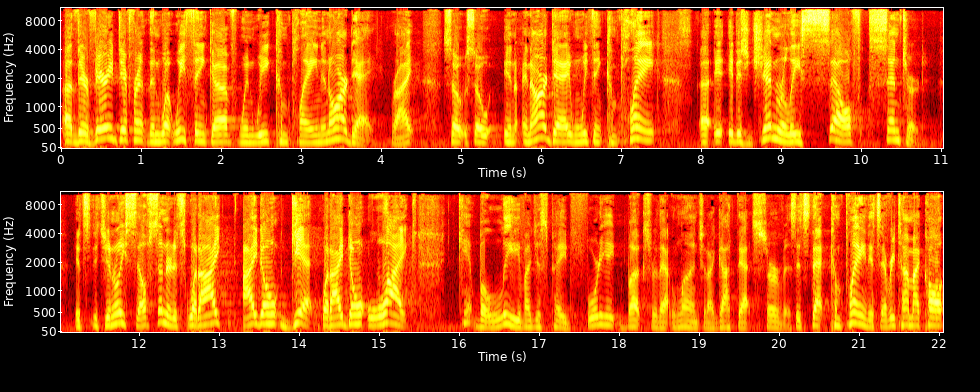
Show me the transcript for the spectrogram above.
uh, they're very different than what we think of when we complain in our day, right? So, so in, in our day, when we think complaint, uh, it, it is generally self centered. It's, it's generally self centered. It's what I, I don't get, what I don't like. Can't believe I just paid 48 bucks for that lunch and I got that service. It's that complaint. It's every time I call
